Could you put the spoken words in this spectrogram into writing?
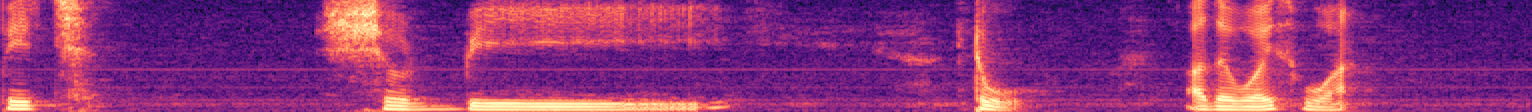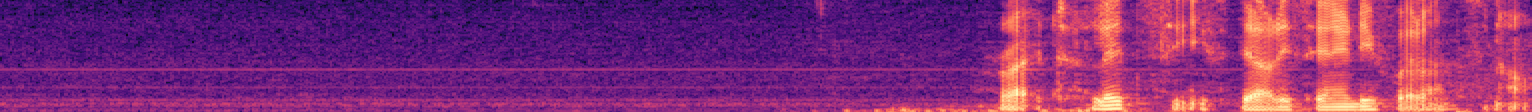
pitch should be 2 otherwise 1 right let's see if there is any difference now.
